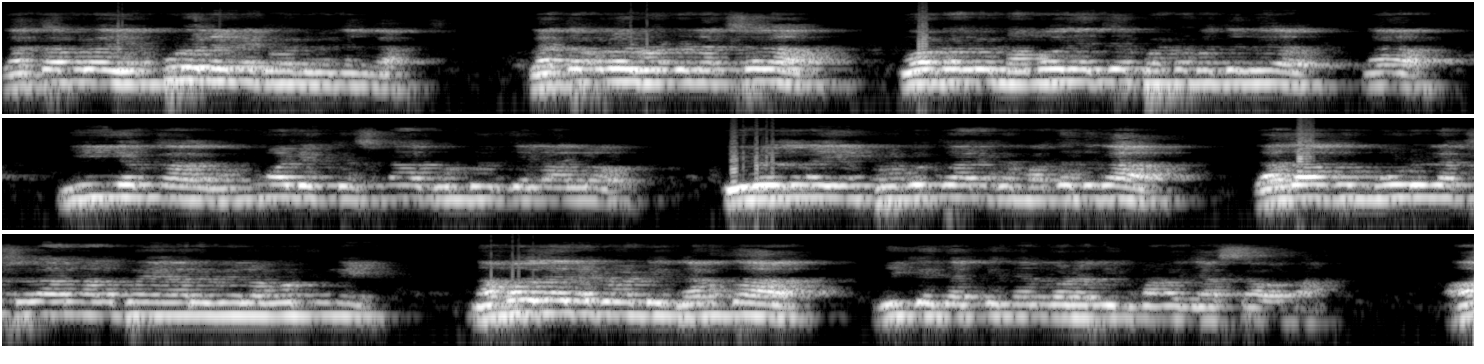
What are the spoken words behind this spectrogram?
గతంలో ఎప్పుడూ లేనటువంటి విధంగా గతంలో రెండు లక్షల ఓటర్లు నమోదైతే పట్టభద్రులుగా ఈ యొక్క ఉమ్మడి కృష్ణా గుంటూరు జిల్లాలో ఈ రోజున ఈ ప్రభుత్వానికి మద్దతుగా దాదాపు మూడు లక్షల నలభై ఆరు వేల ఓట్లని నమోదైనటువంటి ఘనత మీకే దక్కిందని కూడా మీకు మనం చేస్తా ఉన్నాం. ఆ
